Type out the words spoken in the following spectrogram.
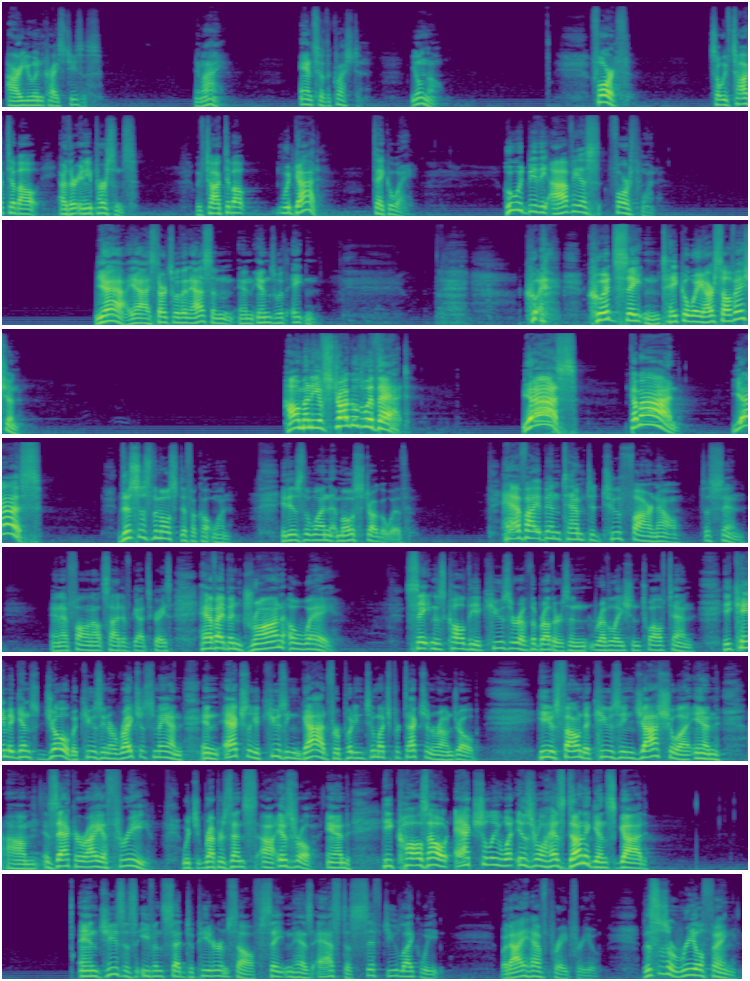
Are you in Christ Jesus? Am I? Answer the question. You'll know. Fourth, so we've talked about are there any persons? We've talked about would God take away? Who would be the obvious fourth one? Yeah, yeah, it starts with an S and, and ends with Aiton. Could Satan take away our salvation? How many have struggled with that? Yes. Come on. Yes. This is the most difficult one. It is the one that most struggle with. Have I been tempted too far now to sin? and have fallen outside of God's grace? Have I been drawn away? Satan is called the accuser of the brothers in Revelation 12:10. He came against Job accusing a righteous man and actually accusing God for putting too much protection around Job. He was found accusing Joshua in um, Zechariah 3, which represents uh, Israel. And he calls out actually what Israel has done against God and Jesus even said to Peter himself, Satan has asked to sift you like wheat, but I have prayed for you. This is a real thing.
